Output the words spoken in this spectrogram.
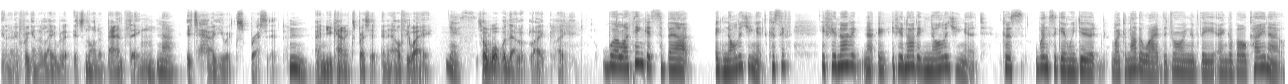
You know, if we're going to label it, it's not a bad thing. No, It's how you express it, Mm. and you can express it in a healthy way. yes. So, what would that look like? Like, Well, I think it's about acknowledging it because if if you're not if you're not acknowledging it, because once again we do it like another way, the drawing of the anger volcano,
